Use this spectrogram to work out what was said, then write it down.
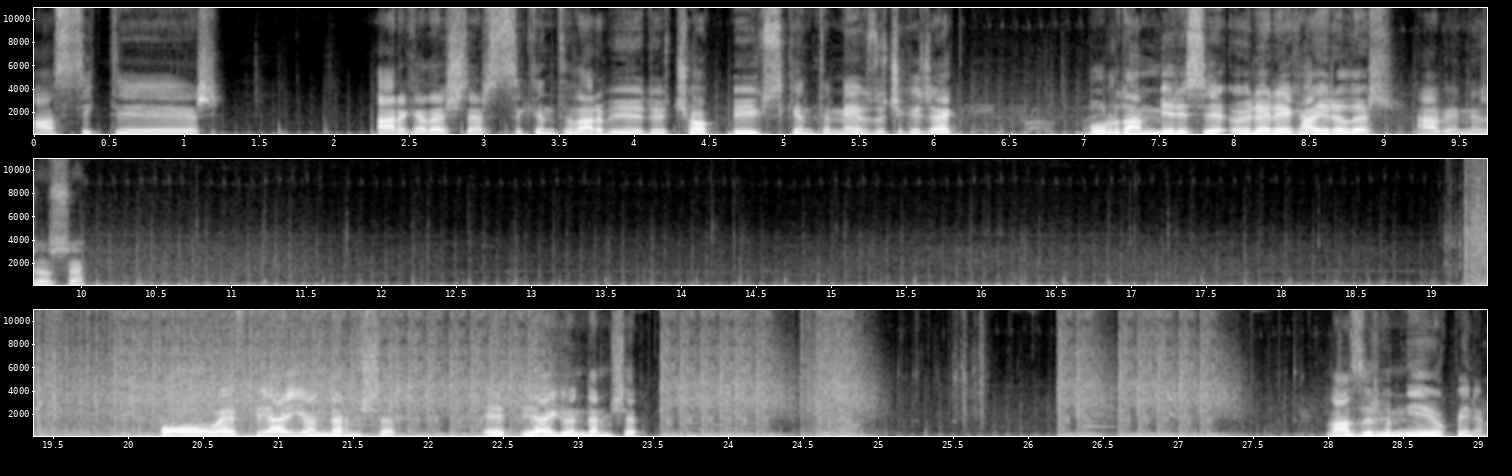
Az siktir. Arkadaşlar sıkıntılar büyüdü. Çok büyük sıkıntı mevzu çıkacak. Buradan birisi ölerek ayrılır. Haberiniz olsun. Oo FBI göndermişler. FBI göndermişler. Lan zırhım niye yok benim?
